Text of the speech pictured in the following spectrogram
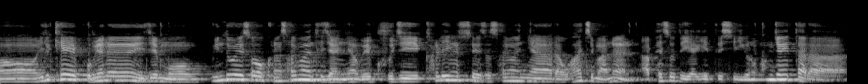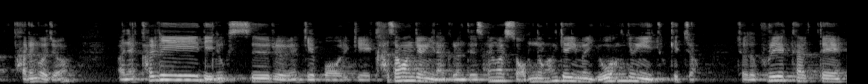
어, 이렇게 보면은 이제 뭐 윈도우에서 그냥 사용하면 되지 않냐? 왜 굳이 칼리눅스에서 사용하냐라고 하지만은 앞에서도 이야기했듯이 이건 환경에 따라 다른 거죠. 만약 칼리 리눅스를 이렇게 뭐 이렇게 가상 환경이나 그런 데 사용할 수 없는 환경이면 이 환경이 좋겠죠. 저도 프로젝트 할 때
